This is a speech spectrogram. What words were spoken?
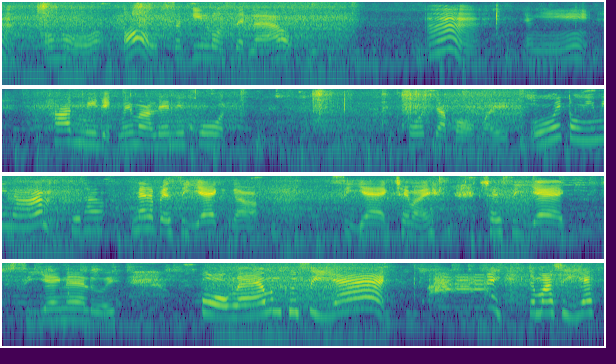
มโอ้โห โอ้สกินโหลดเสร็จแล้ว อืมอย่างนี้ถ้ามีเด็กไม่มาเล่นนี่โคตรโคตรจะบอกไว้โอ้ยตรงนี้มีน้ำคือทางน่าจะเป็นสี่แยกอีกอะ สี่แยกใช่ไหม ใช่สี่แยก สี่แยกแน่เลยบอกแล้วมันคือสี่แยก จะมาสี่แยกไฟ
